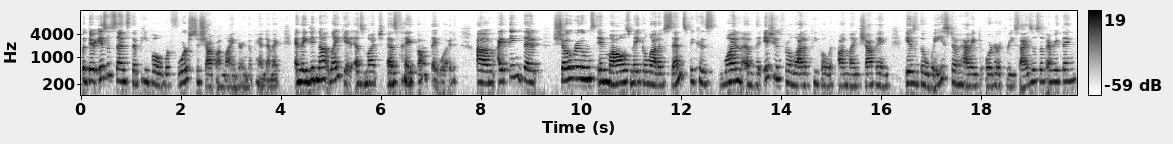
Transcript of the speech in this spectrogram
but there is a sense that people were forced to shop online during the pandemic and they did not like it as much as they thought they would. Um, I think that showrooms in malls make a lot of sense because one of the issues for a lot of people with online shopping is the waste of having to order three sizes of everything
